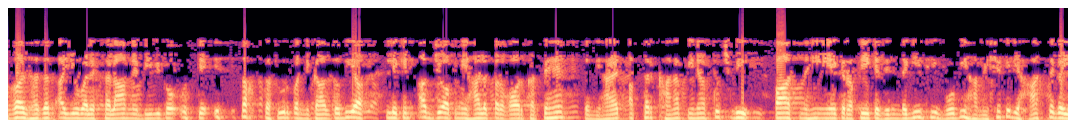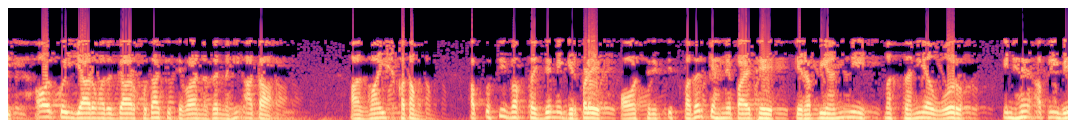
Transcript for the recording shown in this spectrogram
غز حضرت ایوب علیہ السلام نے بیوی کو اس کے اس سخت قصور پر نکال تو دیا، لیکن اب جو اپنی حالت پر غور کرتے ہیں، تو نہایت اب تک کھانا پینا کچھ بھی۔ پاس نہیں ایک رفیق زندگی تھی، وہ بھی ہمیشہ کے لیے ہاتھ سے گئی۔ اور کوئی یار و مددگار خدا کی سوا نظر نہیں آتا۔ آزمائش ختم۔ اب اسی وقت سجدے میں گر پڑے اور صرف اس قدر کہنے پائے تھے کہ ربی انی مسنی غور انہیں اپنی بے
